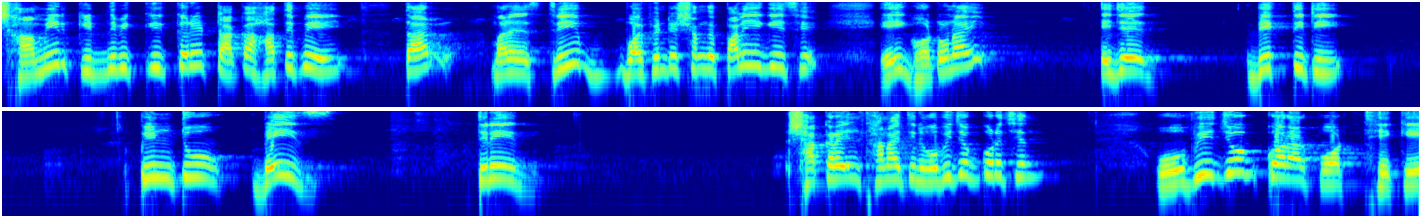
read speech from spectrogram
স্বামীর কিডনি বিক্রি করে টাকা হাতে পেয়েই তার মানে স্ত্রী বয়ফ্রেন্ডের সঙ্গে পালিয়ে গিয়েছে। এই ঘটনায় এই যে ব্যক্তিটি পিন্টু বেইজ, তিনি সাকরাইল থানায় তিনি অভিযোগ করেছেন। অভিযোগ করার পর থেকে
